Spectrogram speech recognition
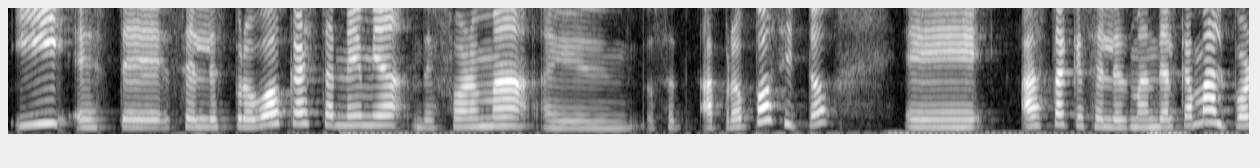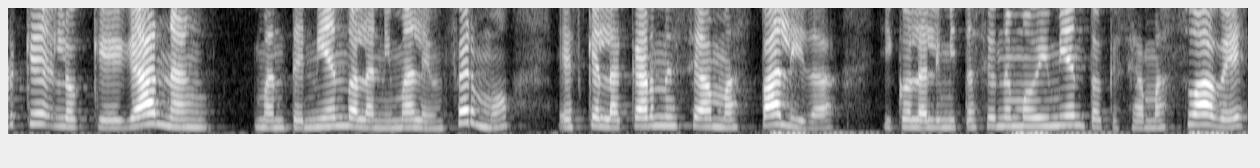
y este se les provoca esta anemia de forma, eh, o sea, a propósito, eh, hasta que se les mande al camal, porque lo que ganan manteniendo al animal enfermo es que la carne sea más pálida y con la limitación de movimiento que sea más suave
